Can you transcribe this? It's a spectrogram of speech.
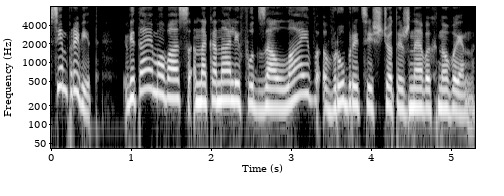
Всім привіт! Вітаємо вас на каналі Футзал Лайв в рубриці щотижневих новин.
